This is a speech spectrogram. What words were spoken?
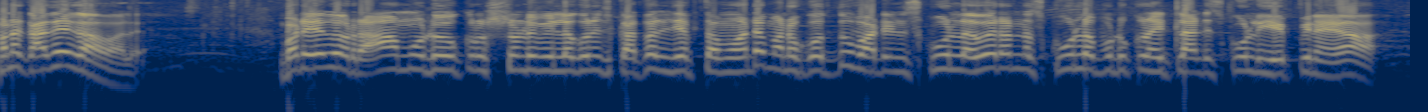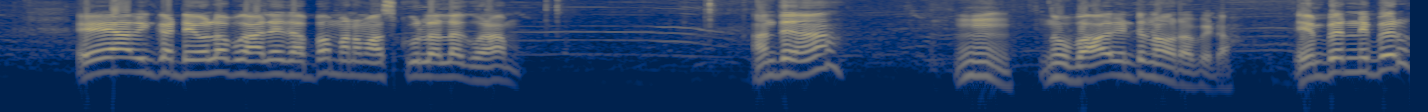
మనకు అదే కావాలి. బట్ ఏదో రాముడు కృష్ణుడు వీళ్ళ గురించి కథలు చెప్తాము అంటే మనకు వద్దు వాటిని స్కూల్లో ఎవరన్నా స్కూల్లో పుట్టుకున్న ఇట్లాంటి స్కూళ్ళు చెప్పినాయా? ఏ అవి ఇంకా డెవలప్ కాలేదబ్బా మనం ఆ స్కూళ్ళల్లో రాము అంతేనా? నువ్వు బాగా వింటున్నావురా బిడ్డ. ఏం పేరు నీ పేరు?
